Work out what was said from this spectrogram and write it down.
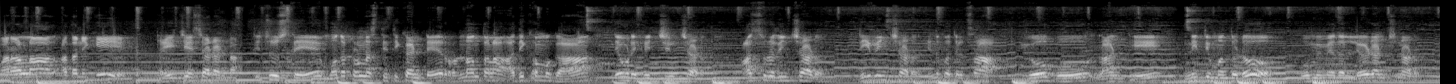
మరలా అతనికి దయచేశాడంట. ఇది చూస్తే మొదటున్న స్థితి కంటే రెండొంతల అధికముగా దేవుడు హెచ్చించాడు ఆశీర్వదించాడు దీవించాడు. ఎందుకో తెలుసా? యోబు లాంటి నీతిమంతుడు భూమి మీద లేడు అంటున్నాడు.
